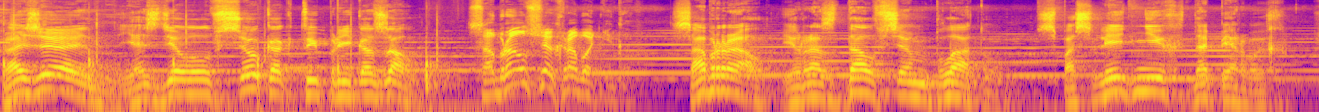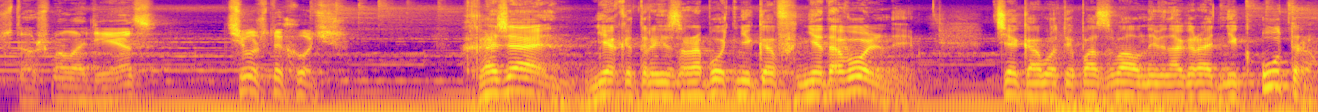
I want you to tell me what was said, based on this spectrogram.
Хозяин, я сделал все, как ты приказал. Собрал всех работников? Собрал и раздал всем плату. С последних до первых. Что ж, молодец. Чего ж ты хочешь? Хозяин, некоторые из работников недовольны. Те, кого ты позвал на виноградник утром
